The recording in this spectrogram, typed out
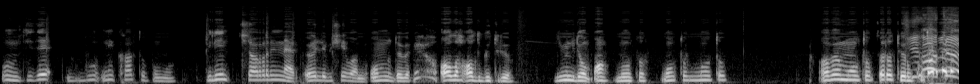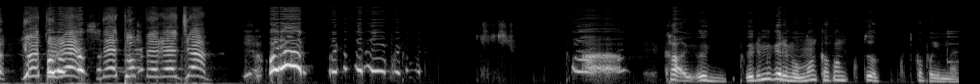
Oğlum size bu ne kar topu mu? Bilin şarriner öyle bir şey var mı? Onu döve. Allah aldı götürüyor. Yemin ediyorum ah molotof molotof molotof. Abi ben molotoflar atıyorum. Cihadı götüre ne top vereceğim. Hayır! Bırakın beni! Bırakın beni! Ka ö- ölümü göremiyorum lan kafam kutu. Kutu kafayım ben.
